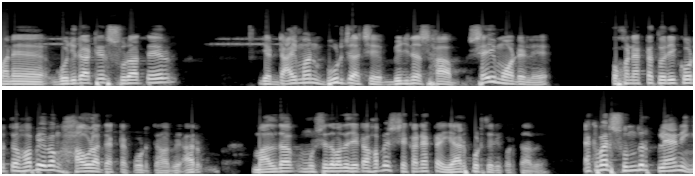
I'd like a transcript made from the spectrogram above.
মানে গুজরাটের সুরাতের যে ডায়মন্ড বুর্জ আছে, বিজনেস হাব, সেই মডেলে ওখানে একটা তৈরি করতে হবে এবং হাওড়াতে একটা করতে হবে। আর মালদা, মুর্শিদাবাদে যেটা হবে, সেখানে একটা এয়ারপোর্ট তৈরি করতে হবে। একেবারে সুন্দর প্ল্যানিং,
